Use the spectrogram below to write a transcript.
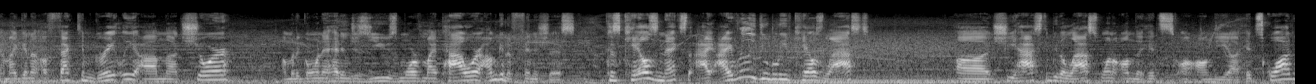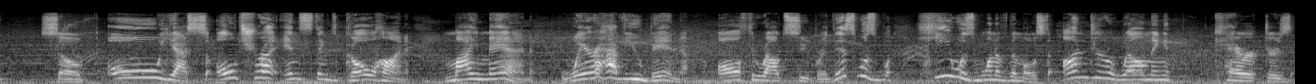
Am I going to affect him greatly? I'm not sure. I'm going to go on ahead and just use more of my power. I'm going to finish this. Because Kale's next. I, I really do believe Kale's last. Uh, she has to be the last one on the hits on the uh, hit squad. So, oh yes, Ultra Instinct Gohan. My man, where have you been all throughout Super? This was, he was one of the most underwhelming characters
